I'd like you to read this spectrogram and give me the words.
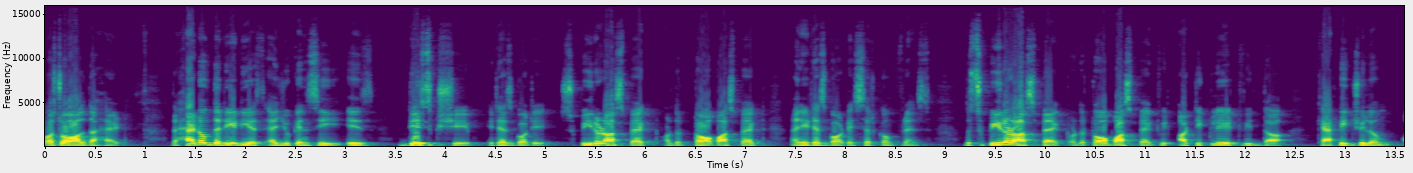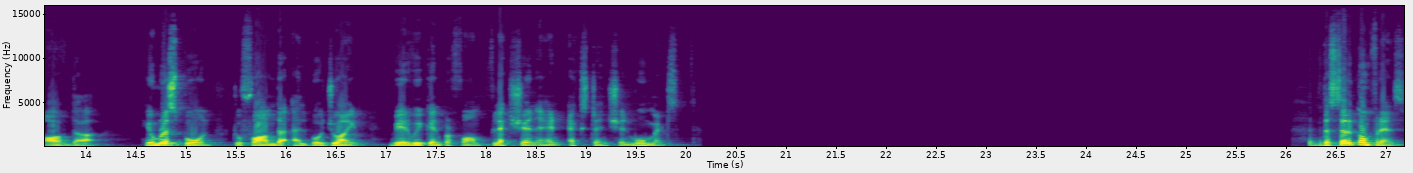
First of all the head. The head of the radius as you can see is disc shape. It has got a superior aspect or the top aspect and it has got a circumference. The superior aspect or the top aspect will articulate with the capitulum of the humerus bone to form the elbow joint where we can perform flexion and extension movements. The circumference,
